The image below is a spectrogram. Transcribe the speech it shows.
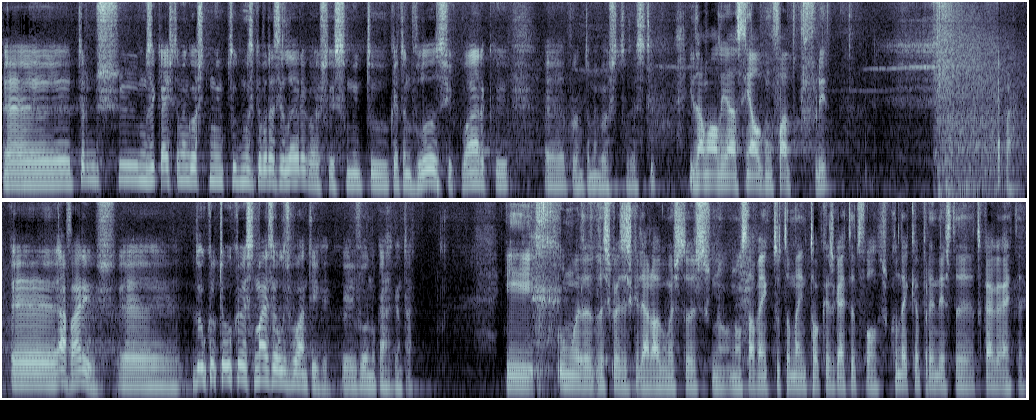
Em termos eh, musicais também gosto muito de música brasileira, gosto isso muito Caetano Veloso, Chico Buarque, eh, pronto, também gosto desse tipo. E dá-me ali assim algum fado preferido? Epá, eh, há vários. Eh, o, que eu, o que eu ouço mais é o Lisboa Antiga, que eu vou no carro cantar. E uma da- das coisas que, calhar, algumas pessoas não, não sabem é que tu também tocas gaita de foles. Quando é que aprendeste a tocar gaita?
